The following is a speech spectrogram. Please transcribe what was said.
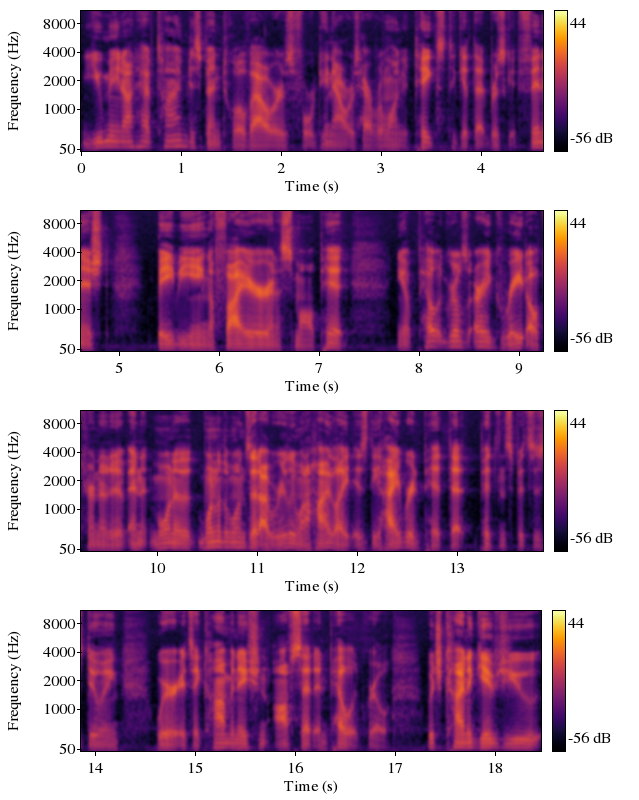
you may not have time to spend 12 hours, 14 hours, however long it takes to get that brisket finished, babying a fire in a small pit you know, pellet grills are a great alternative, and one of the, one of the ones that I really want to highlight is the hybrid pit that Pits and Spits is doing, where it's a combination offset and pellet grill, which kind of gives you,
